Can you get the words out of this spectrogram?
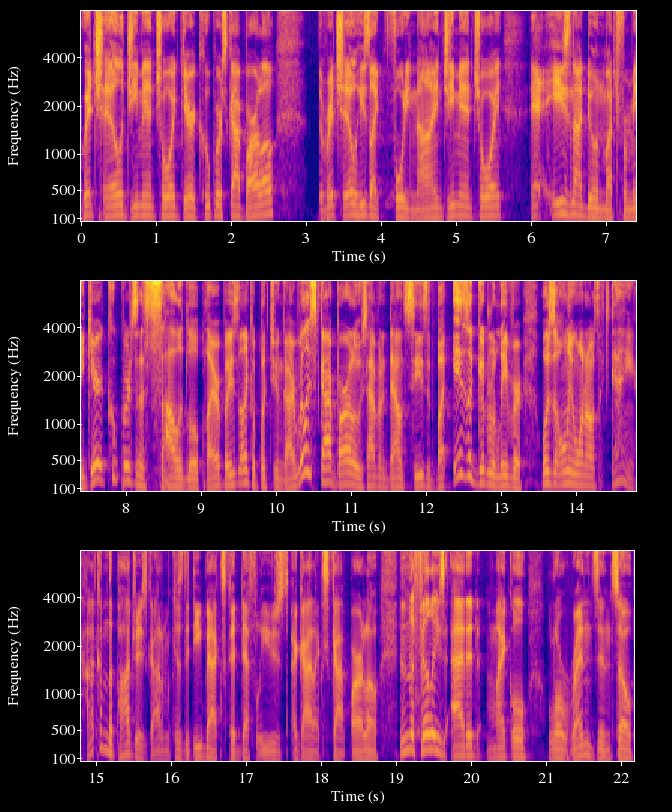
Rich Hill, Ji-Man Choi, Garrett Cooper, Scott Barlow. The Rich Hill, he's like 49. Ji-Man Choi, eh, he's not doing much for me. Garrett Cooper's a solid little player, but he's like a platoon guy. Really, Scott Barlow, who's having a down season, but is a good reliever, was the only one I was like, dang, how come the Padres got him? Because the D backs could definitely use a guy like Scott Barlow. And then the Phillies added Michael Lorenzen. So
